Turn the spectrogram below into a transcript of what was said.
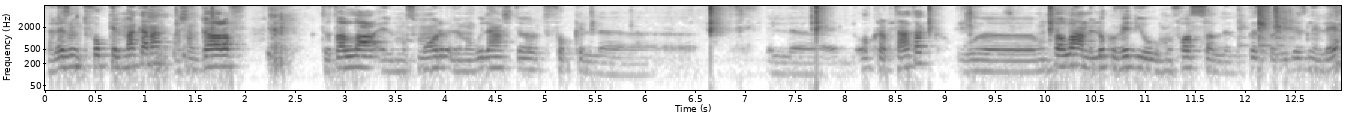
فلازم تفك المكنة عشان تعرف تطلع المسمار اللي موجود هنا عشان تقدر تفك ال ال- الأكرة بتاعتك. و- وإن شاء الله هعمل لكم فيديو مفصل للقصة دي بإذن الله.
